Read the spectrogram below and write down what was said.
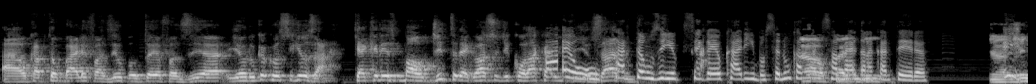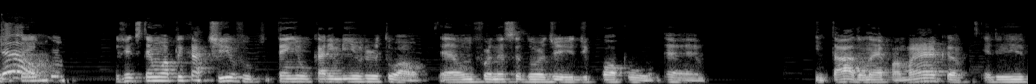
Ah, o Capitão Barley fazia, o Montanha fazia, e eu nunca consegui usar. Que é aqueles maldito negócio de colar carimbinho, ah, o sabe? cartãozinho que você ganha o carimbo. Você nunca ah, essa merda na carteira. É, a, então... gente tem, a gente tem um aplicativo que tem o carimbinho virtual. É um fornecedor de, de copo é, pintado né, com a marca, ele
